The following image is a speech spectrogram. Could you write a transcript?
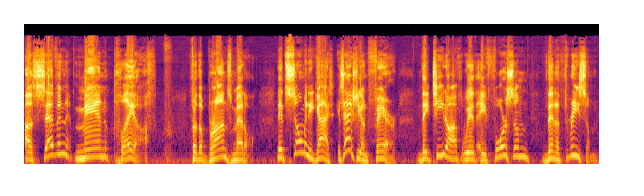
A seven man playoff for the bronze medal. They had so many guys. It's actually unfair. They teed off with a foursome, then a threesome.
